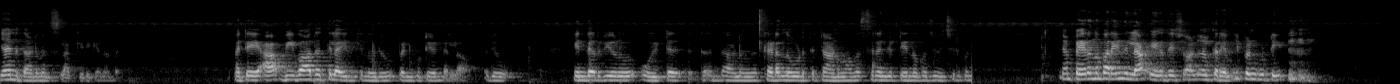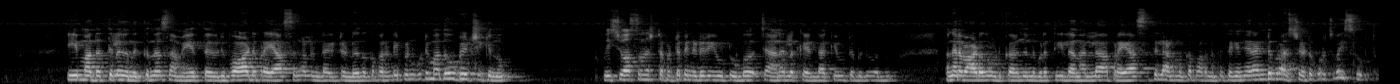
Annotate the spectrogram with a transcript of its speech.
ഞാൻ ഇതാണ് മനസ്സിലാക്കിയിരിക്കുന്നത്. മറ്റേ ആ വിവാദത്തിലായിരിക്കുന്ന ഒരു പെൺകുട്ടിയുണ്ടല്ലോ ഒരു ഇന്റർവ്യൂ പോയിട്ട് എന്താണ് കിടന്നു കൊടുത്തിട്ടാണോ അവസരം കിട്ടിയെന്നൊക്കെ ചോദിച്ചൊരു ഞാൻ പേരൊന്നും പറയുന്നില്ല ഏകദേശം ആളുകൾക്കറിയാം. ഈ പെൺകുട്ടി ഈ മതത്തിൽ നിൽക്കുന്ന സമയത്ത് ഒരുപാട് പ്രയാസങ്ങൾ ഉണ്ടായിട്ടുണ്ട് എന്നൊക്കെ പറഞ്ഞിട്ട് ഈ പെൺകുട്ടി മതം ഉപേക്ഷിക്കുന്നു. വിശ്വാസം നഷ്ടപ്പെട്ട് പിന്നീട് ഒരു യൂട്യൂബ് ചാനലൊക്കെ ഉണ്ടാക്കി യൂട്യൂബിൽ വന്നു. അങ്ങനെ വാടക കൊടുക്കാനൊന്നും നിവൃത്തിയില്ല നല്ല പ്രയാസത്തിലാണെന്നൊക്കെ പറഞ്ഞപ്പോഴത്തേക്ക് ഞാൻ രണ്ട് പ്രാവശ്യമായിട്ട് കുറച്ച് പൈസ കൊടുത്തു.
